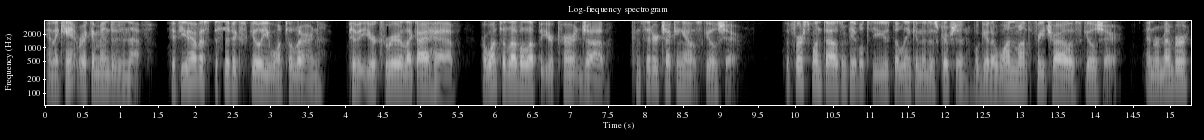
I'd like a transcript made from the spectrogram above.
and I can't recommend it enough. If you have a specific skill you want to learn, pivot your career like I have, or want to level up at your current job, consider checking out Skillshare. The first 1,000 people to use the link in the description will get a one month free trial of Skillshare. And remember,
